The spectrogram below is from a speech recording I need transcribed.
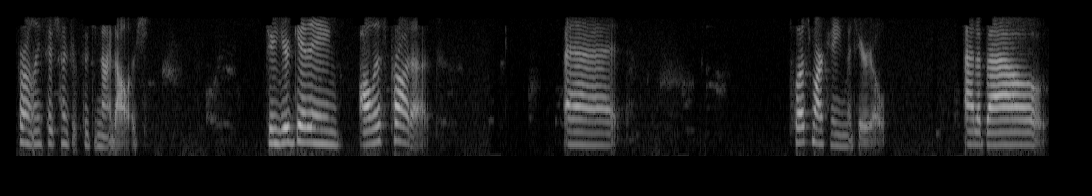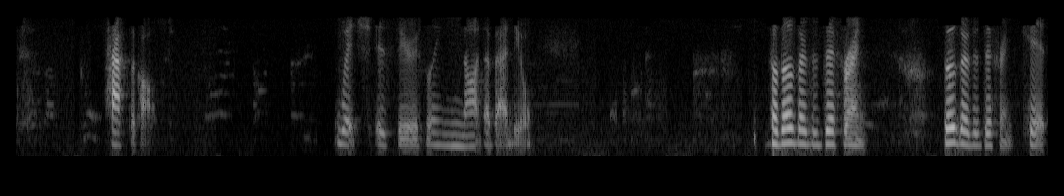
for only $659. So you're getting all this product at plus marketing materials at about half the cost, which is seriously not a bad deal. So those are the different those are the different kits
